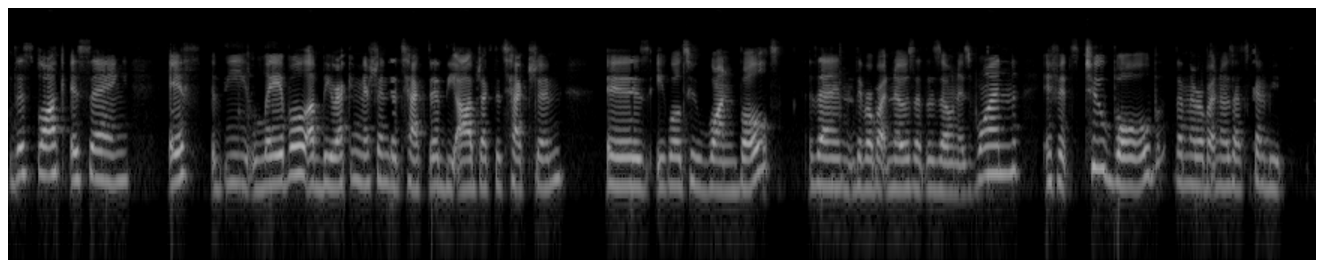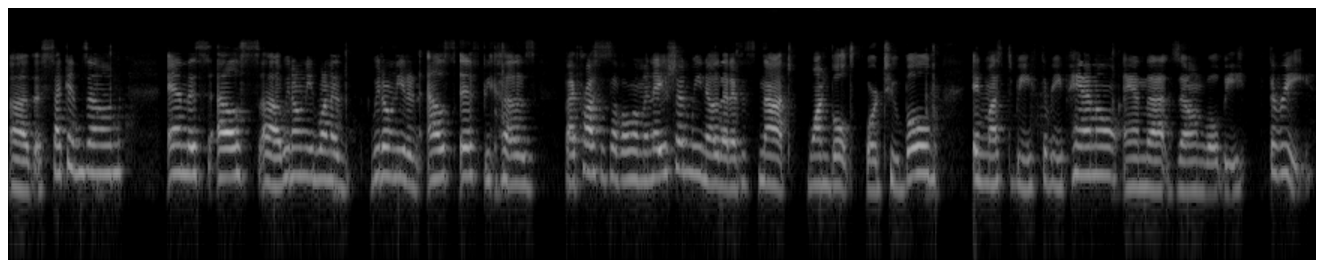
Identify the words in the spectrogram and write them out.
this block is saying if the label of the recognition detected, the object detection, is equal to 1 bolt, then the robot knows that the zone is 1. If it's 2 bulb, then the robot knows that's going to be uh, the second zone. And this else, uh, we don't need one of, we don't need an else if because by process of elimination, we know that if it's not 1 bolt or 2 bulb, it must be 3 panel, and that zone will be 3.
